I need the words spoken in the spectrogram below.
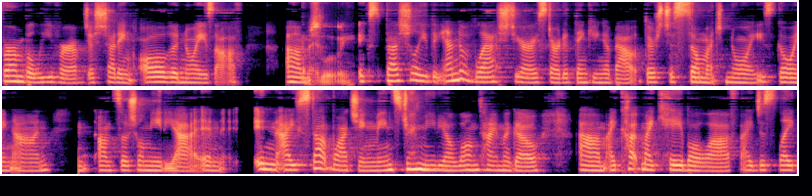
firm believer of just shutting all the noise off. Um, Absolutely. Especially the end of last year, I started thinking about there's just so much noise going on on social media, and and I stopped watching mainstream media a long time ago. Um, I cut my cable off. I just like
